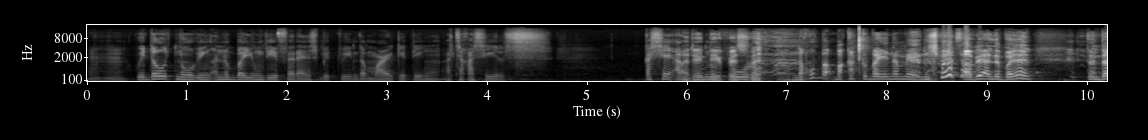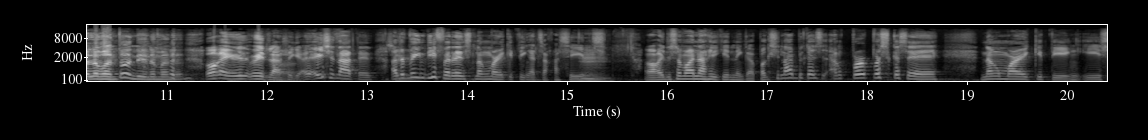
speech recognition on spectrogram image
Mhm. Without knowing ano ba yung difference between the marketing at saka sales. Kasi ang Ano tinuturo... Naku, ba- bakit ko ba yun na-mention? Sabi, ano ba yan? Itong dalawan to, hindi naman. okay, wait, wait lang. Ah. sige, ayusin natin. Ano Sige. ba yung difference ng marketing at saka sales? Mm. Okay, doon sa mga nakikinig ka. Pag sinabi kasi, ang purpose kasi ng marketing is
